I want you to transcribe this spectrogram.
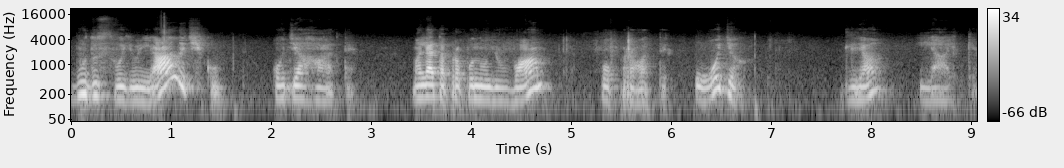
буду свою лялечку одягати. Малята пропоную вам попрати одяг для ляльки.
